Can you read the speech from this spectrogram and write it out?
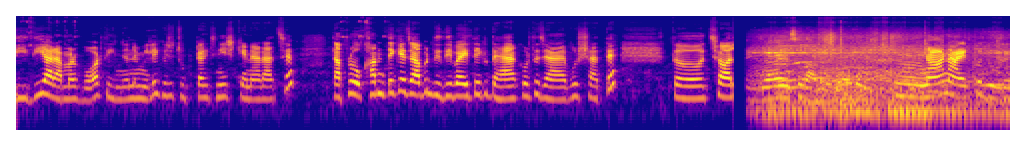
দিদি আর আমার বর তিনজনে মিলে কিছু টুকটাক জিনিস কেনার আছে। তারপর ওখান থেকে যাব দিদি বাড়িতে একটু দেখা করতে জায়াবুর সাথে। তো চল না না একটু দূরে।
